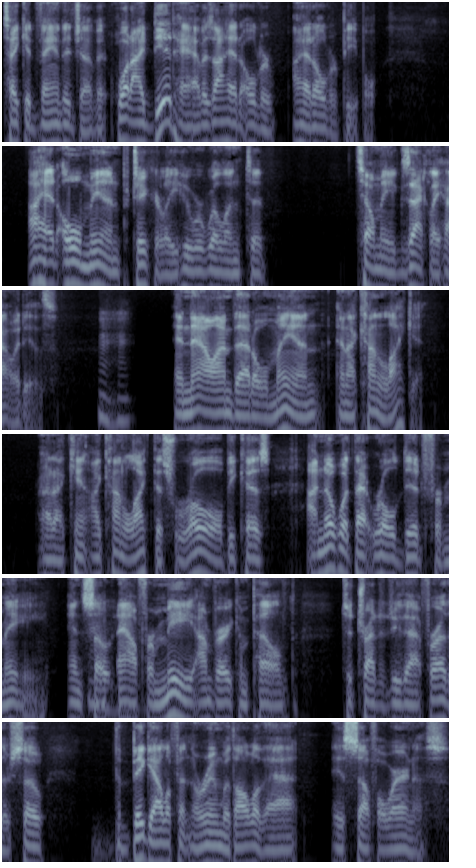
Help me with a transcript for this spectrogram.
Take advantage of it. What I did have is I had older I had older people. I had old men particularly who were willing to tell me exactly how it is. Mm-hmm. And now I'm that old man and I kind of like it. Right? I can't I kind of like this role because I know what that role did for me. And so mm-hmm. now for me, I'm very compelled to try to do that for others. So the big elephant in the room with all of that is self-awareness.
